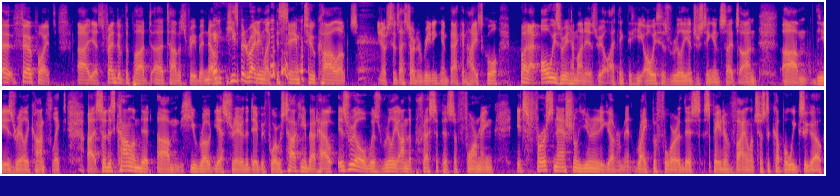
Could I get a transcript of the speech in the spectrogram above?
Uh, fair point. Uh, yes, friend of the pod, uh, Thomas Friedman. No, he's been writing like the same two columns, you know, since I started reading him back in high school. But I always read him on Israel. I think that he always has really interesting insights on um, the Israeli conflict. Uh, so this column that um, he wrote yesterday or the day before was talking about how Israel was really on the precipice of forming its first national unity government right before this spate of violence just a couple weeks ago,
